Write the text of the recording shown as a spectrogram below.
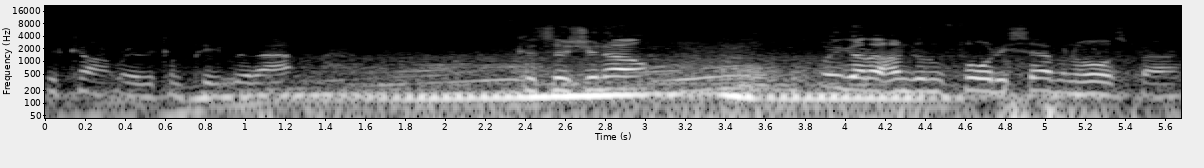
We can't really compete with that. Because as you know, we got 147 horsepower.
